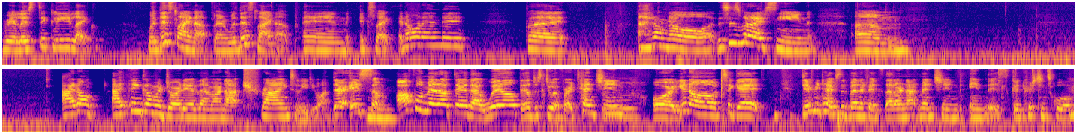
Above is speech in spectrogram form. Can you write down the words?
realistically, like, would this line up and would this line up? And it's like, I don't want to end it, but I don't know. This is what I've seen. Um, I don't. I think a majority of them are not trying to lead you on. There is some mm. awful men out there that will. They'll just do it for attention, mm-hmm. or you know, to get different types of benefits that are not mentioned in this good Christian school.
